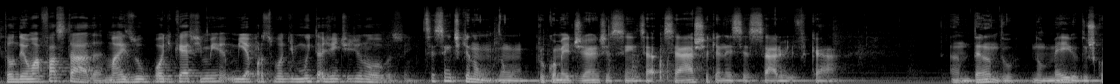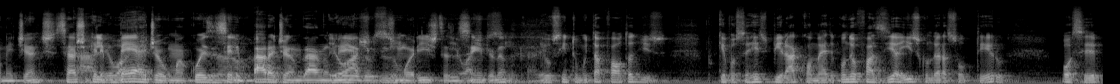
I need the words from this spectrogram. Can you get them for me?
Então deu uma afastada. Mas o podcast me, me aproximou de muita gente de novo, assim. Você sente que num, num, pro comediante, assim, você acha que é necessário ele ficar andando no meio dos comediantes? Você acha Ah, que ele perde alguma coisa se Não. ele para de andar no meio acho dos, sim. humoristas, Eu assim, acho entendeu? sim, cara. Eu sinto muita falta disso. Porque você respirar a comédia. Quando eu fazia isso, quando eu era solteiro, você,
